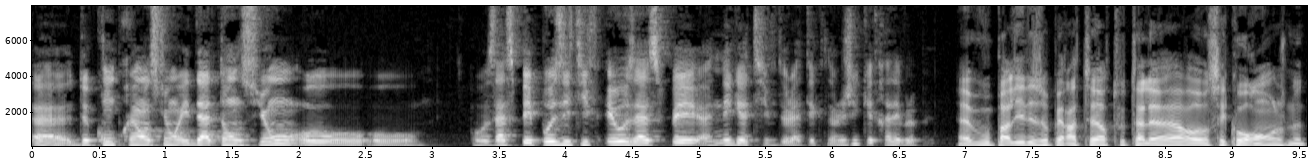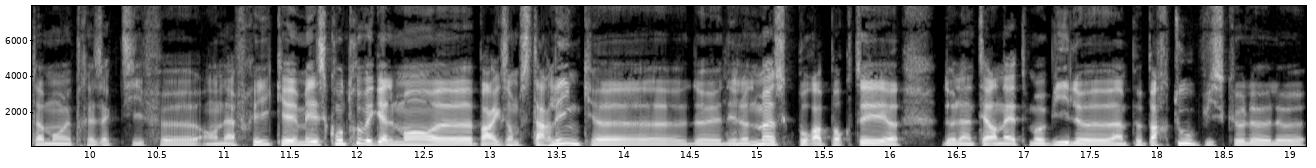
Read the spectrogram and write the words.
de compréhension et d'attention aux, aux, aux aspects positifs et aux aspects euh, négatifs de la technologie qui est très développé. Euh, Vous parliez des opérateurs tout à l'heure. On sait qu'Orange, notamment, est très actif euh, en Afrique. Mais est-ce qu'on trouve également, euh, par exemple, Starlink euh, de- d'Elon Musk pour apporter euh, de l'Internet mobile euh, un peu partout, puisque le, le,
